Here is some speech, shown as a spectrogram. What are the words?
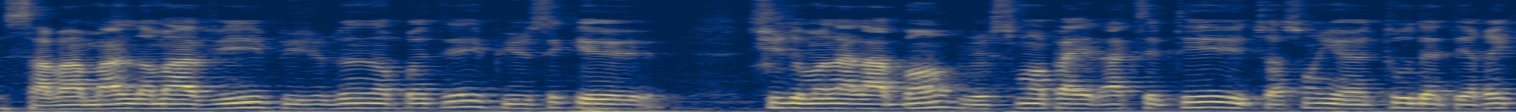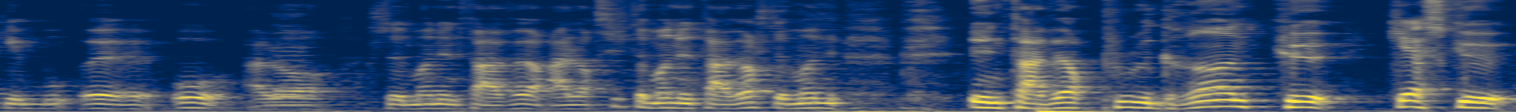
ça va mal dans ma vie, puis j'ai besoin d'emprunter, puis je sais que si je demande à la banque, je vais sûrement pas être accepté. De toute façon, il y a un taux d'intérêt qui est euh, haut. Alors, je te demande une faveur. Alors, si je te demande une faveur, je te demande une faveur plus grande que qu'est-ce que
